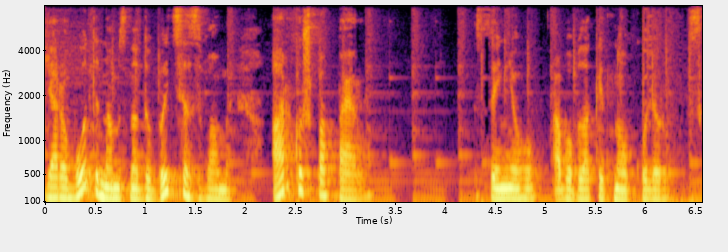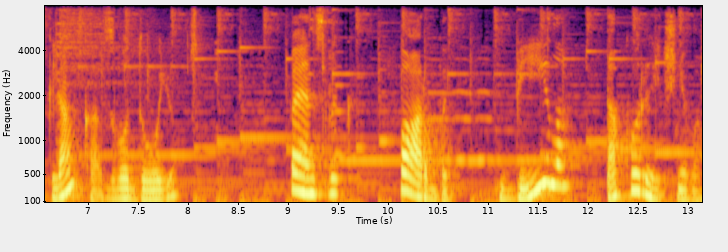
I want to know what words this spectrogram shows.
Для роботи нам знадобиться з вами аркуш паперу синього або блакитного кольору, склянка з водою, пензлик, фарби біла та коричнева,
